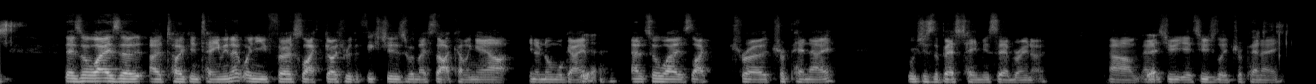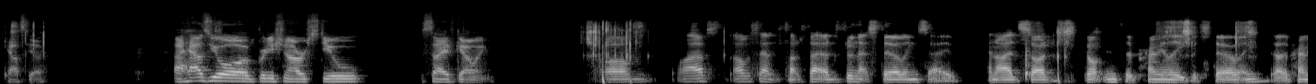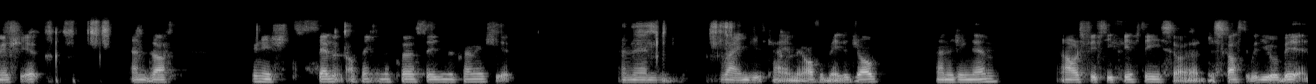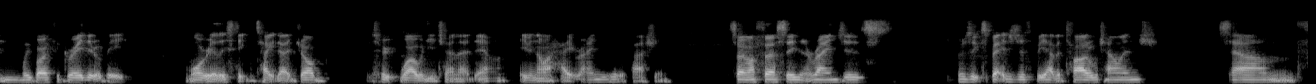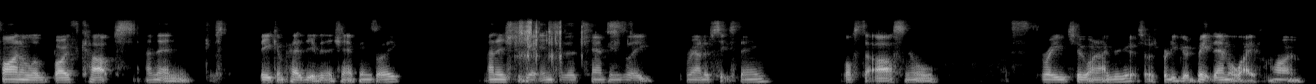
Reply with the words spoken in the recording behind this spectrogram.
There's always a, a token team in it when you first like go through the fixtures when they start coming out in a normal game, Yeah. and it's always like Tre, Trepene, which is the best team in San Marino, um, and Yeah. it's it's usually Tre Penne Calcio. Uh, how's your British and Irish Steel save going? Um, I've obviously haven't touched that. I was doing that Stirling save, and I so I got into the Premier League with Stirling, uh, the Premiership, and I finished seventh, I think, in the first season of the Premiership. And then Rangers came and offered me the job, managing them, and I was 50-50, So I discussed it with you a bit, and we both agreed that it would be more realistic to take that job. Why would you turn that down? Even though I hate Rangers with a passion. So my first season at Rangers, was expected to just be have a title challenge, um, final of both cups, and then just be competitive in the Champions League. Managed to get into the Champions League round of 16. Lost to Arsenal 3 2 on aggregate, so it was pretty good. Beat them away from home.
